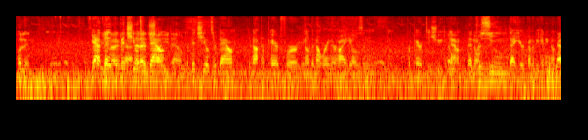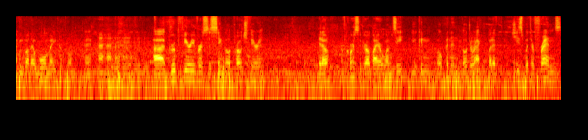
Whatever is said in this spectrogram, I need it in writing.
pulling. Yeah, So, the, know, the bit yeah, shields are down. down. The bitch shields are down. They're not prepared for, you know, they're not wearing their high heels and prepared to shoot you They're- down. they're. Presume that you're going to be hitting on They them. haven't got their war makeup on. Right? uh, group theory versus single approach theory. You know, of course, a girl by her onesie, you can open and go direct. But if she's with her friends,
